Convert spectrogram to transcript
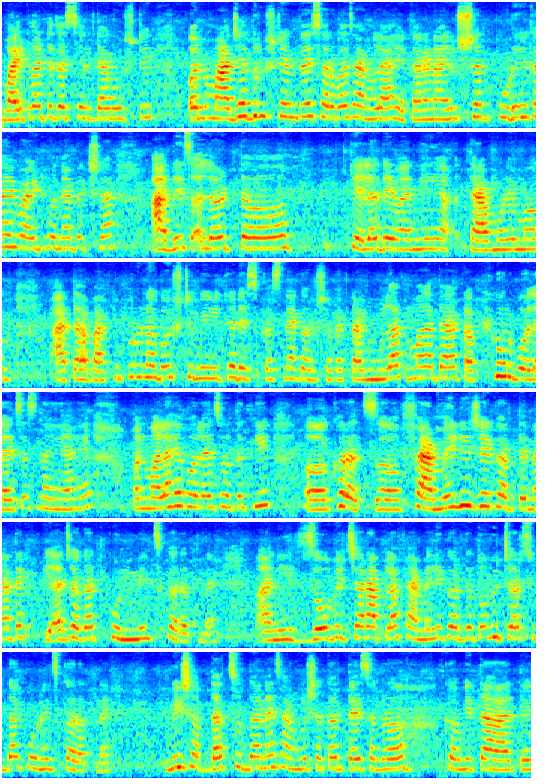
वाईट वाटत असेल त्या गोष्टी पण माझ्या दृष्टीने ते सर्व चांगलं आहे. कारण आयुष्यात पुढे काही वाईट होण्यापेक्षा आधीच अलर्ट केलं देवानी. त्यामुळे मग आता बाकी पूर्ण गोष्टी मी इथे डिस्कस नाही करू शकत. कारण मुलात मला त्या टॉपिकवर बोलायचंच नाही आहे. पण मला हे बोलायचं होतं की खरंच फॅमिली जे करते ना ते या जगात कोणीच करत नाही. आणि जो विचार आपला फॅमिली करते तो विचारसुद्धा कोणीच करत नाही. मी शब्दात सुद्धा नाही सांगू शकत. ते सगळं कविता ते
